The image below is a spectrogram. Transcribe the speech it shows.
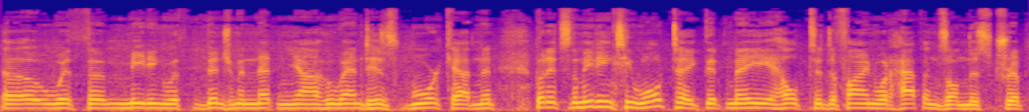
uh, with a meeting with Benjamin Netanyahu and his war cabinet, but it's the meetings he won't take that may help to define what happens on this trip.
